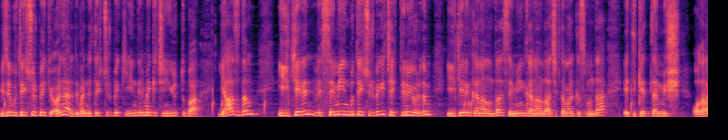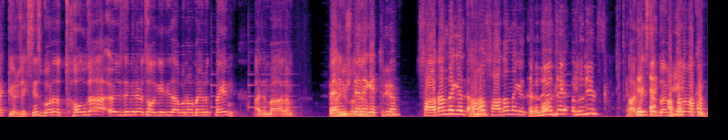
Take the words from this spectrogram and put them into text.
bize bu tekstür peki önerdi. Ben de tekstür peki indirmek için YouTube'a yazdım. İlker'in ve Semih'in bu tekstür peki çektiğini gördüm. İlker'in kanalında, Semih'in kanalında açıklama kısmında etiketlenmiş olarak göreceksiniz. Bu arada Tolga Özdemir'e ve Tolga Edi'ye de abone olmayı unutmayın. Hadi bakalım. Ben Hadi 3 bakalım. tane getiriyorum. Sağdan da geldi. Tamam. Aha sağdan da geldi. Abi, kırılıyor. Arkadaşlar diamondlara bakın.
